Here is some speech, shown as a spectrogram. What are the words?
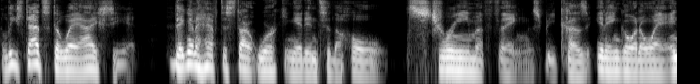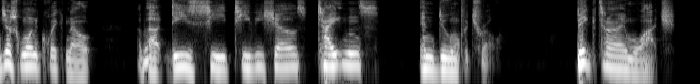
At least that's the way I see it. They're going to have to start working it into the whole stream of things because it ain't going away. And just one quick note about DC TV shows Titans and Doom Patrol. Big time watch,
